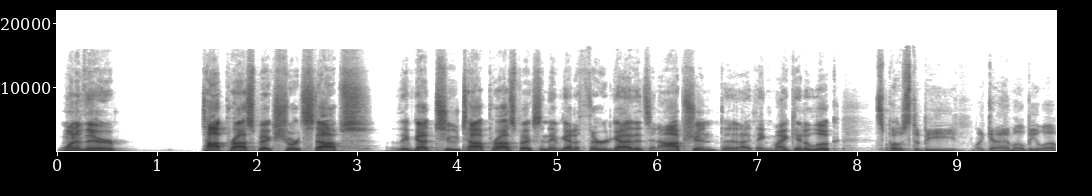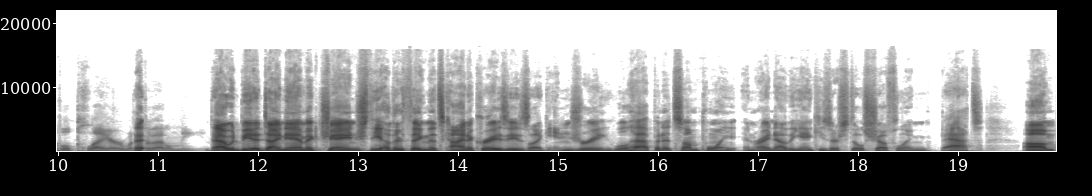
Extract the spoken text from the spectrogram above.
one of their top prospect shortstops they've got two top prospects and they've got a third guy that's an option that i think might get a look It's supposed to be like an MLB level player, whatever that, will mean. that would be a dynamic change. The other thing that's kind of crazy is like injury will happen at some point, and right now the Yankees are still shuffling bats. Um,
